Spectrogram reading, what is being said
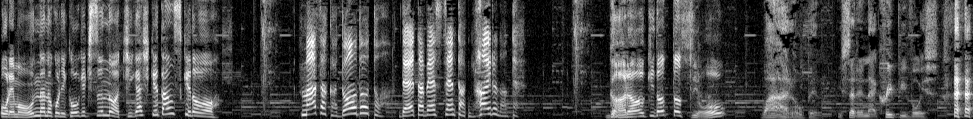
俺も女の子に攻撃すんのは気が引けたんすけど。まさか堂々とデータベースセンターに入るなんてガラ空きだったっすよ。Wide open. You said it in that creepy voice.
